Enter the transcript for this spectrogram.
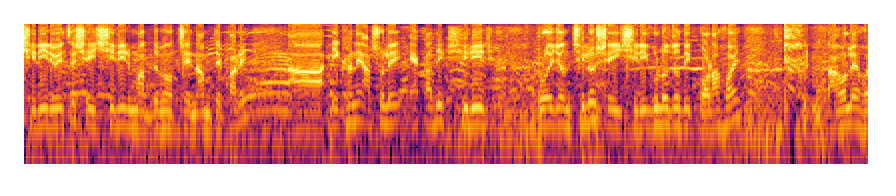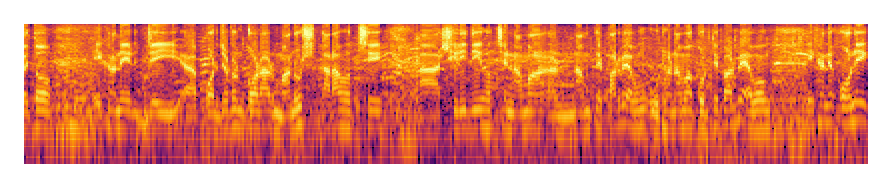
সিঁড়ি রয়েছে, সেই সিঁড়ির মাধ্যমে হচ্ছে নামতে পারে। এখানে আসলে একাধিক সিঁড়ির প্রয়োজন ছিল, সেই সিঁড়িগুলো যদি করা হয় তাহলে হয়তো এখানের যেই পর্যটন করার মানুষ, তারা হচ্ছে সিঁড়ি দিয়ে হচ্ছে নামা, নামতে পারবে এবং উঠানামা করতে পারবে এবং এখানে অনেক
